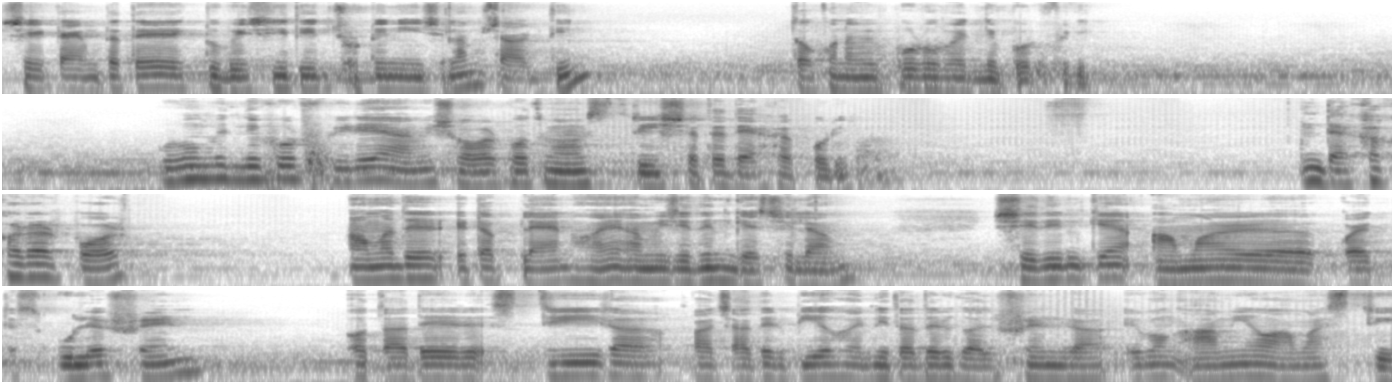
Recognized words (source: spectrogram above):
সেই টাইমটাতে একটু বেশি দিন ছুটি নিয়েছিলাম, চার দিন। তখন আমি পূর্ব মেদিনীপুর ফিরি। পূর্ব মেদিনীপুর ফিরে আমি সবার প্রথমে আমার স্ত্রীর সাথে দেখা করি। দেখা করার পর আমাদের এটা প্ল্যান হয়, আমি যেদিন গেছিলাম, সেদিনকে আমার কয়েকটা স্কুলের ফ্রেন্ড ও তাদের স্ত্রীরা বা যাদের বিয়ে হয়নি তাদের গার্লফ্রেন্ডরা এবং আমিও আমার স্ত্রী,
